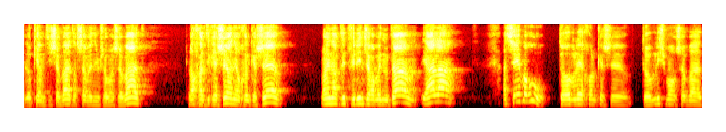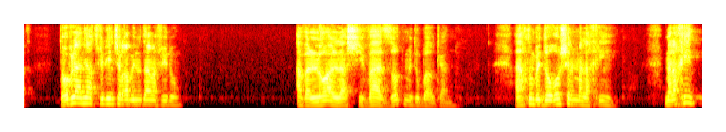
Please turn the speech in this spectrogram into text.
לא קיימתי שבת, עכשיו אני משומר שבת, לא אכלתי כשר, אני אוכל כשר, לא הנחתי תפילין של רבנו תם, יאללה. אז שיהיה ברור, טוב לאכול כשר, טוב לשמור שבת, טוב להניח תפילין של רבנו תם אפילו. אבל לא על השיבה הזאת מדובר כאן. אנחנו בדורו של מלאכי. מלאכי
